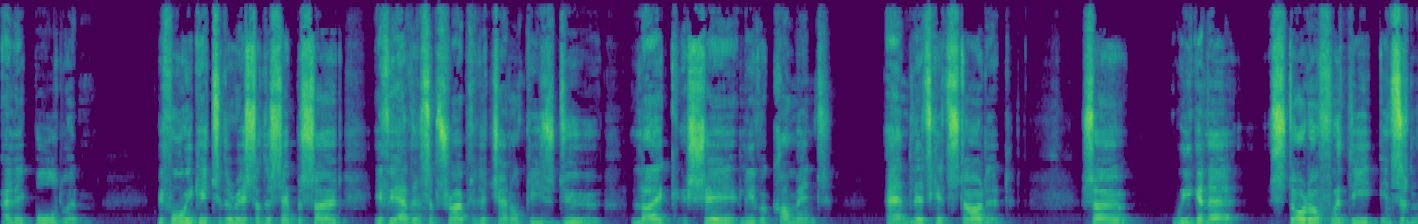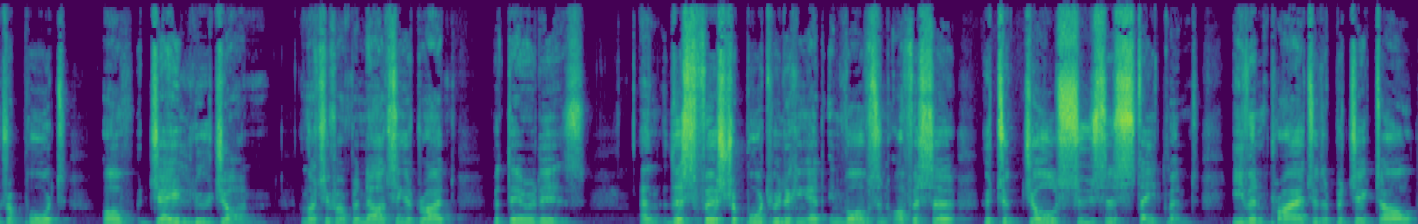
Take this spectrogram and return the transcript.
Alec Baldwin. Before we get to the rest of this episode, if you haven't subscribed to the channel, please do like, share, leave a comment and let's get started. So we're going to start off with the incident report of Jay Lujan. I'm not sure if I'm pronouncing it right, but there it is. And this first report we're looking at involves an officer who took Joel Souza's statement even prior to the projectile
